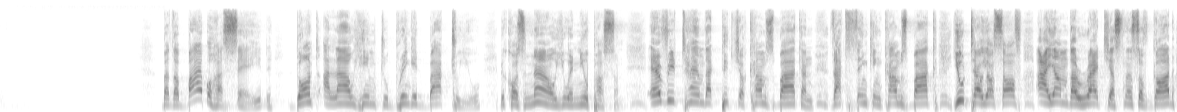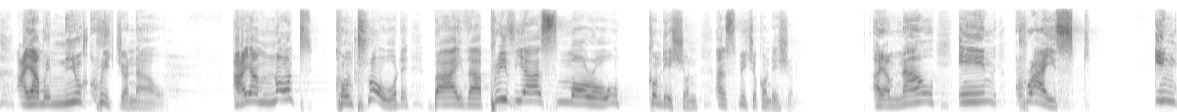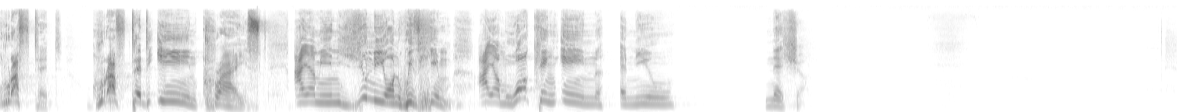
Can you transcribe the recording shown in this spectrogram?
But the Bible has said, don't allow him to bring it back to you because now you're a new person. Every time that picture comes back and that thinking comes back, you tell yourself, I am the righteousness of God. I am a new creature now. I am not controlled by the previous moral condition and spiritual condition. I am now in Christ, engrafted, grafted in Christ. I am in union with Him. I am walking in a new nature.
